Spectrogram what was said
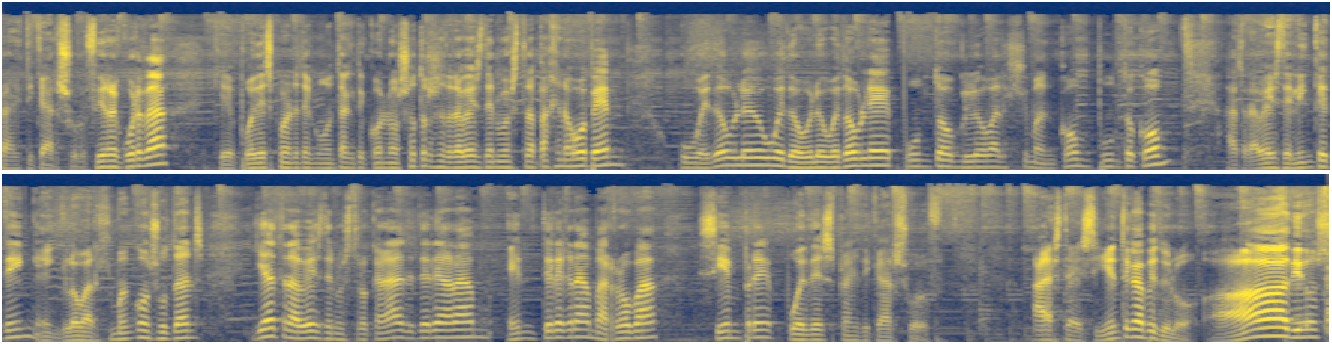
practicar surf. Y recuerda que puedes ponerte en contacto con nosotros a través de nuestra página web www.globalhumancom.com, a través de LinkedIn en Global Human Consultants y a través de nuestro canal de Telegram en telegram arroba siempre puedes practicar surf. Hasta el siguiente capítulo. Adiós.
